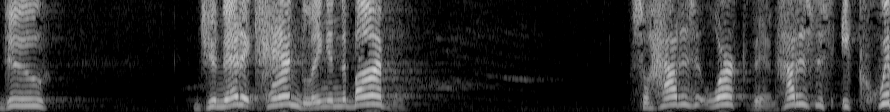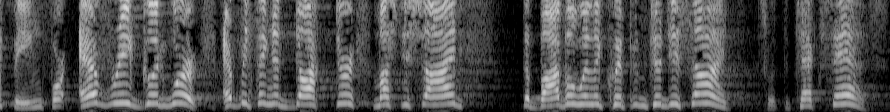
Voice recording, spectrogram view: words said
do genetic handling in the Bible. So how does it work then? How does this equipping for every good work, everything a doctor must decide, the Bible will equip him to decide. That's what the text says.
